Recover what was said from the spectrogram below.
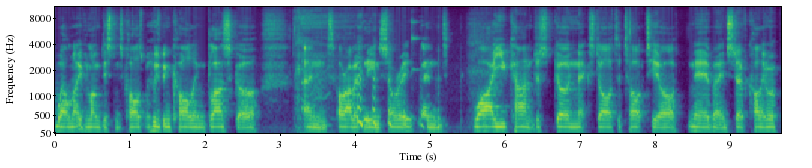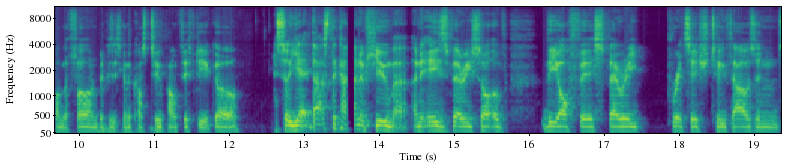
well, not even long distance calls, but who's been calling Glasgow and, or Aberdeen, sorry, and why you can't just go next door to talk to your neighbour instead of calling her up on the phone because it's going to cost £2.50 a go. So, yeah, that's the kind of humour. And it is very sort of The Office, very British 2000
